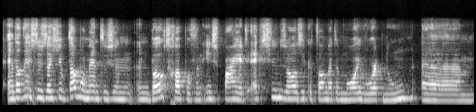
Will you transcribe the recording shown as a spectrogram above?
En dat is dus dat je op dat moment dus een, een boodschap of een inspired action, zoals ik het dan met een mooi woord noem, ehm,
